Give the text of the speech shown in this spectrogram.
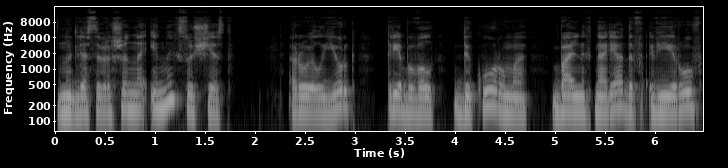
но для совершенно иных существ. Роyal Йорк требовал декорума, бальных нарядов, вееров,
